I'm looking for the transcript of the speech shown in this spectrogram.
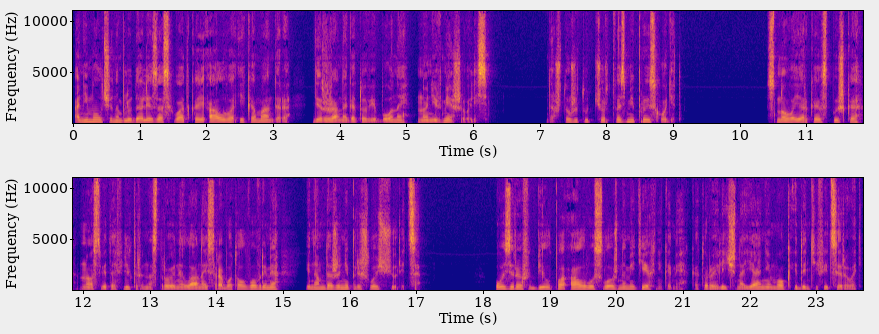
Они молча наблюдали за схваткой Алва и Командера, держа на готове боны, но не вмешивались. Да что же тут, черт возьми, происходит? Снова яркая вспышка, но светофильтр, настроенный Ланой, сработал вовремя, и нам даже не пришлось щуриться. Озеров бил по Алву сложными техниками, которые лично я не мог идентифицировать,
